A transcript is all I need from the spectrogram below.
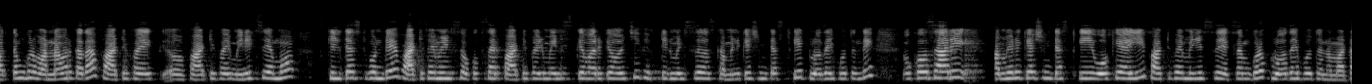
మొత్తం కూడా వన్ అవర్ కదా forty five forty five minutes ఏమో స్కిల్ టెస్ట్ ఉంటే ఫార్టీ ఫైవ్ మినిట్స్ ఒక్కొక్కసారి ఫార్టీ ఫైవ్ మినిట్స్కి వరకే వచ్చి ఫిఫ్టీన్ మినిట్స్ కమ్యూనికేషన్ టెస్ట్కి క్లోజ్ అయిపోతుంది. ఒక్కోసారి కమ్యూనికేషన్ టెస్ట్కి ఓకే అయ్యి ఫార్టీ ఫైవ్ మినిట్స్ ఎగ్జామ్ కూడా క్లోజ్ అయిపోతుంది అనమాట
